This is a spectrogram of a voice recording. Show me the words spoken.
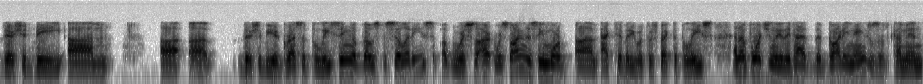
There should be um, uh, uh, there should be aggressive policing of those facilities. Uh, we're start, we're starting to see more um, activity with respect to police, and unfortunately, they've had the guardian angels have come in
